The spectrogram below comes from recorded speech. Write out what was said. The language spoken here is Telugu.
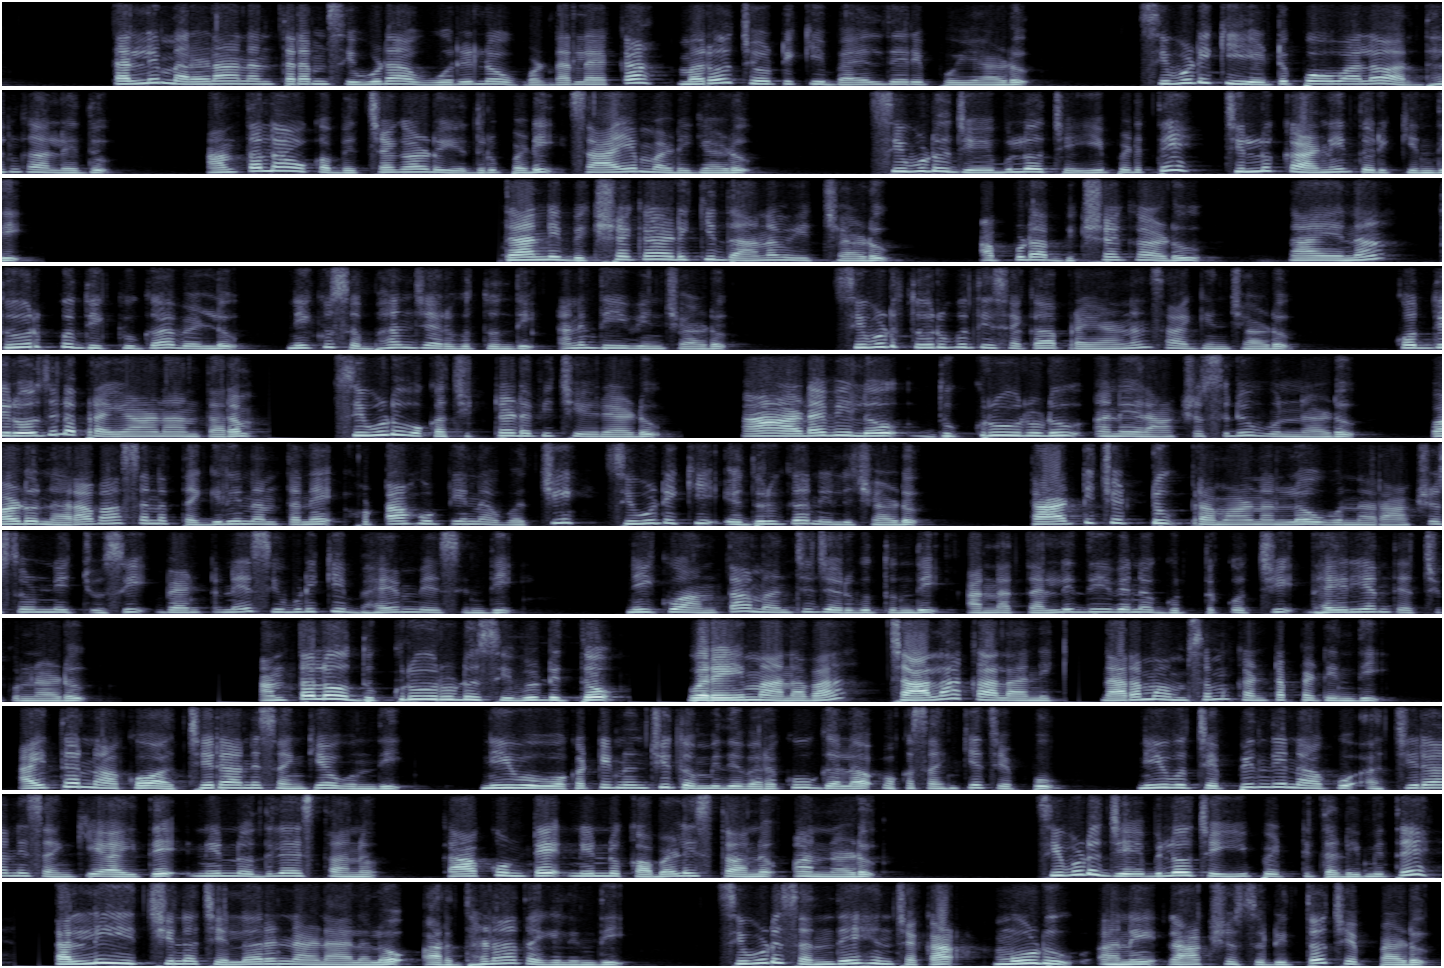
తల్లి మరణానంతరం శివుడు ఆ ఊరిలో ఉండలేక మరో చోటికి బయలుదేరిపోయాడు. శివుడికి ఎటు పోవాలో అర్థం కాలేదు. అంతలో ఒక బిచ్చగాడు ఎదురుపడి సాయం అడిగాడు. శివుడు జేబులో చెయ్యి పెడితే చిల్లుకాణి దొరికింది. దాన్ని భిక్షగాడికి దానం ఇచ్చాడు. అప్పుడా భిక్షగాడు నాయన తూర్పు దిక్కుగా వెళ్ళు నీకు శుభం జరుగుతుంది అని దీవించాడు. శివుడు తూర్పు దిశగా ప్రయాణం సాగించాడు. కొద్ది రోజుల ప్రయాణాంతరం శివుడు ఒక చిట్టడవి చేరాడు. ఆ అడవిలో దుక్రూరుడు అనే రాక్షసుడు ఉన్నాడు. వాడు నరవాసన తగిలినంతనే హుటాహుటిన వచ్చి శివుడికి ఎదురుగా నిలిచాడు. తాటి చెట్టు ప్రమాణంలో ఉన్న రాక్షసుణ్ణి చూసి వెంటనే శివుడికి భయం వేసింది. నీకు అంతా మంచి జరుగుతుంది అన్న తల్లి దీవెన గుర్తుకొచ్చి ధైర్యం తెచ్చుకున్నాడు. అంతలో దుక్రూరుడు శివుడితో ఒరే మానవ చాలా కాలానికి నరమాంసం కంటపడింది. అయితే నాకో అచ్చిరాని సంఖ్య ఉంది. నీవు ఒకటి నుంచి తొమ్మిది వరకు గల ఒక సంఖ్య చెప్పు. నీవు చెప్పింది నాకు అచ్చిరాని సంఖ్య అయితే నిన్నొదిలేస్తాను. కాకుంటే నిన్ను కబళిస్తాను అన్నాడు. శివుడు జేబులో చెయ్యి పెట్టి తడిమితే తల్లి ఇచ్చిన చిల్లర నాణాలలో అర్ధనా తగిలింది. శివుడు సందేహించక మూడు అని రాక్షసుడితో చెప్పాడు.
